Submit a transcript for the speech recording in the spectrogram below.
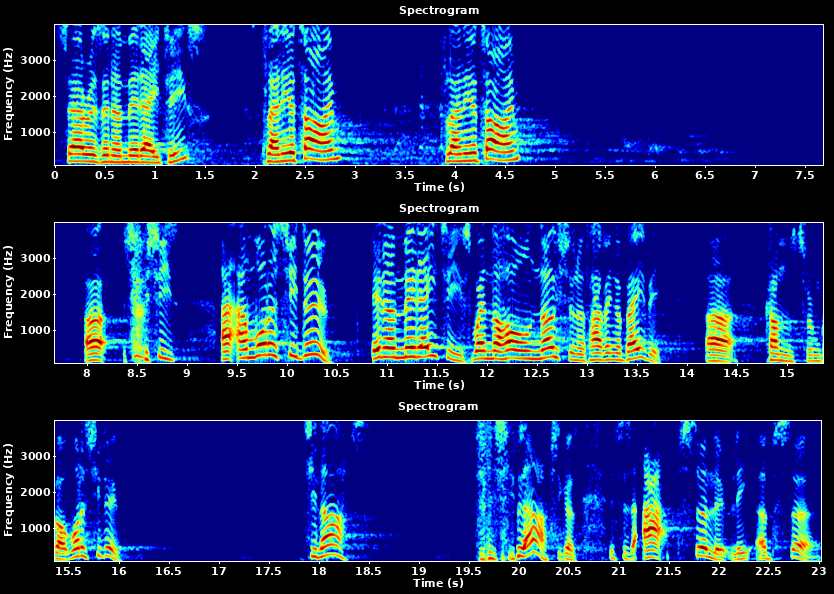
Sarah's in her mid 80s. Plenty of time. Plenty of time. Uh, so she's, and what does she do in her mid 80s when the whole notion of having a baby uh, comes from God? What does she do? She laughs. she laughs. She goes, this is absolutely absurd.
